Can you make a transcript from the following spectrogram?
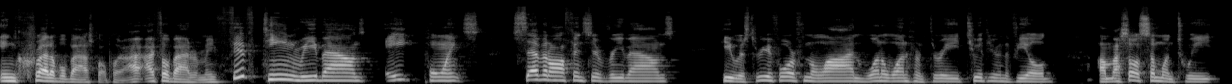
incredible basketball player. I, I, feel bad for him. I mean, 15 rebounds, eight points, seven offensive rebounds. He was three or four from the line, one or one from three, two or three from the field. Um, I saw someone tweet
